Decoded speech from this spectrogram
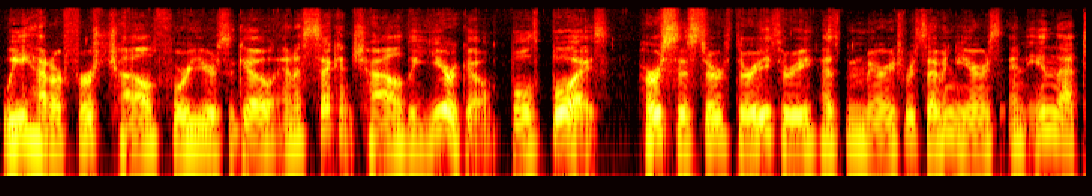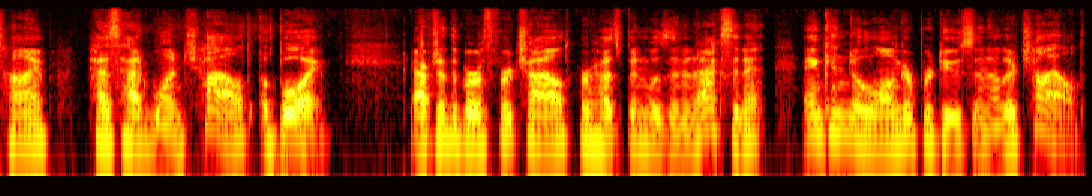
We had our first child four years ago and a second child a year ago, both boys. Her sister, 33, has been married for seven years and in that time has had one child, a boy. After the birth of her child, her husband was in an accident and can no longer produce another child.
